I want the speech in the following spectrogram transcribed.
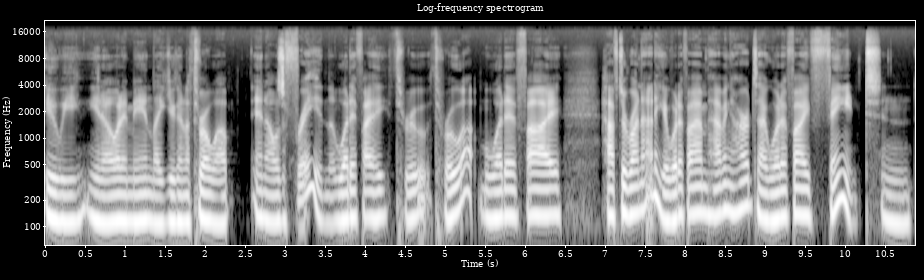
ooey, you know what I mean? Like you're gonna throw up. And I was afraid. What if I threw threw up? What if I have to run out of here? What if I'm having a heart attack? What if I faint? And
